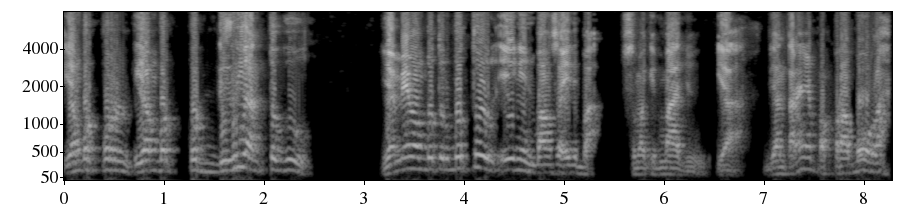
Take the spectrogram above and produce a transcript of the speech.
yang berper, yang berpendirian teguh, yang memang betul-betul ingin bangsa ini, Pak, semakin maju. Ya, di antaranya Pak Prabowo lah.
